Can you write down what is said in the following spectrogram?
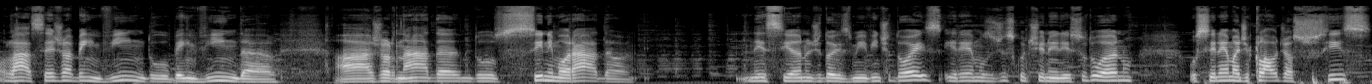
Olá, seja bem-vindo, bem-vinda à jornada do Cine Morada. Nesse ano de 2022, iremos discutir no início do ano o cinema de Cláudio Assis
